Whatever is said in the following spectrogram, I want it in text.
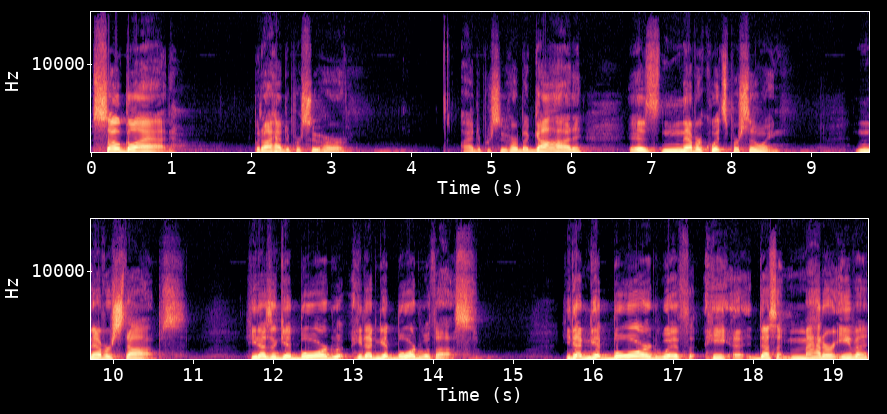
So glad. But I had to pursue her. I had to pursue her. But God is never quits pursuing, never stops. He doesn't get bored. He doesn't get bored with us. He doesn't get bored with, he uh, doesn't matter, even,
